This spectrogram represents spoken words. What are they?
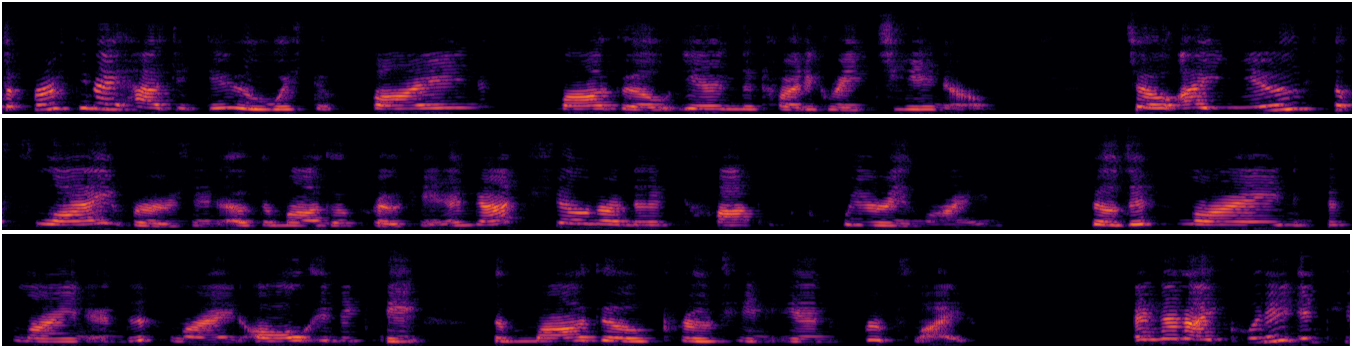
the first thing I had to do was to find MAGO in the tardigrade genome. So I used the fly version of the MAGO protein, and that's shown on the top query line. So this line, this line, and this line all indicate the MAGO protein in fruit flies. And then I put it into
